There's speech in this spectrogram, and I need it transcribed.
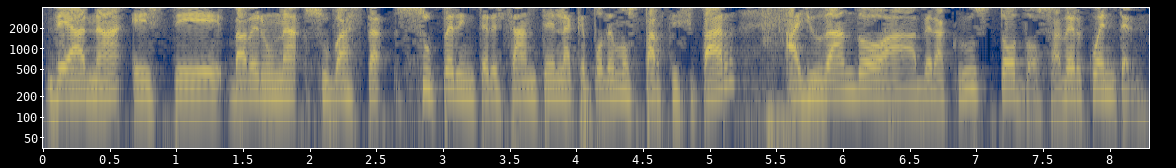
de Ana, este, va a haber una subasta súper interesante en la que podemos participar ayudando a Veracruz todos. A ver, cuenten.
